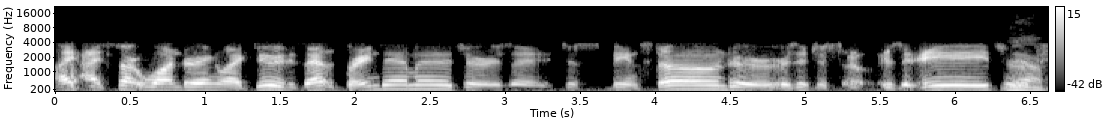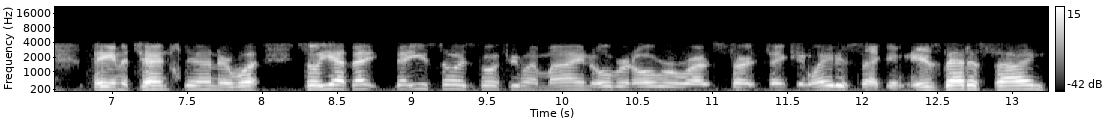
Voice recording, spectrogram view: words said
I, I start wondering, like, dude, is that brain damage or is it just being stoned or, is it just uh, is it age or Yeah. paying attention or what? So yeah, that that used to always go through my mind over and over, where I'd start thinking, wait a second, is that a sign?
